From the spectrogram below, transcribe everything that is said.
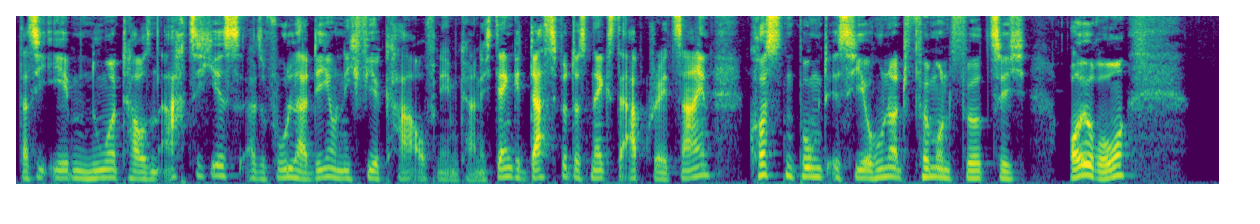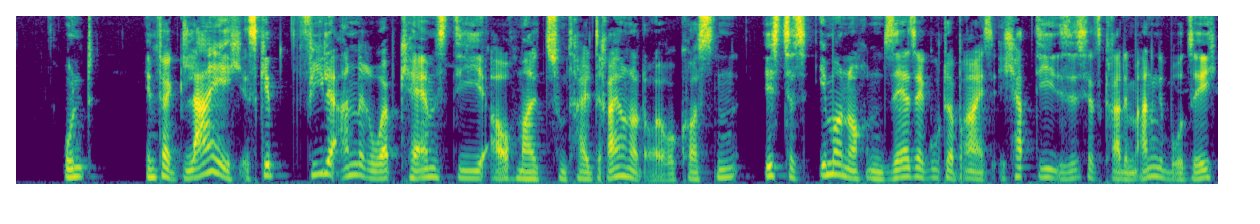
dass sie eben nur 1080 ist, also Full HD und nicht 4K aufnehmen kann. Ich denke, das wird das nächste Upgrade sein. Kostenpunkt ist hier 145 Euro. Und im Vergleich, es gibt viele andere Webcams, die auch mal zum Teil 300 Euro kosten, ist das immer noch ein sehr, sehr guter Preis. Ich habe die, es ist jetzt gerade im Angebot, sehe ich,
